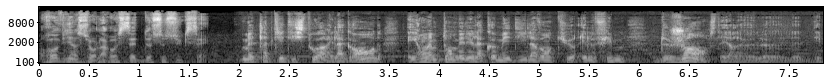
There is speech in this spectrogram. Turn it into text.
revient sur la recette de ce succès. mettre la petite histoire et la grande, et en même temps mêler la comédie, l'aventure et le film de genre, c'est-à-dire des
